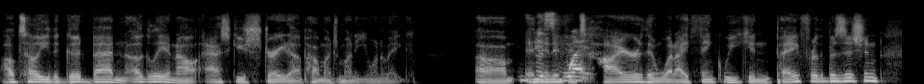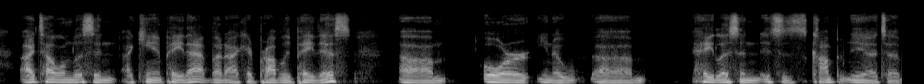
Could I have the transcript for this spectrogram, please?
I'll tell you the good, bad, and ugly, and I'll ask you straight up how much money you want to make. Um, and Just then if what? it's higher than what I think we can pay for the position, I tell them, listen, I can't pay that, but I could probably pay this. Um, or you know, um, hey, listen, this is comp. Yeah, it's a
